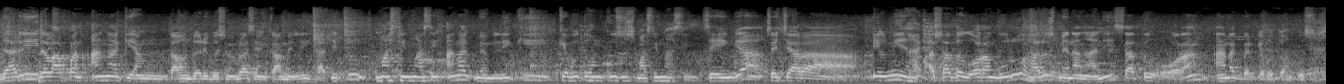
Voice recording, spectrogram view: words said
Dari delapan anak yang tahun 2019 yang kami lihat itu masing-masing anak memiliki kebutuhan khusus masing-masing. Sehingga secara ilmiah satu orang guru harus menangani satu orang anak berkebutuhan khusus.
